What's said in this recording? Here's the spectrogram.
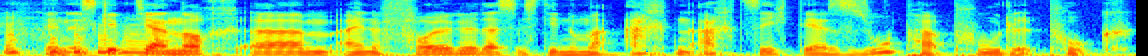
Denn es gibt ja noch ähm, eine Folge, das ist die Nummer 88, der Superpudel Puck.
